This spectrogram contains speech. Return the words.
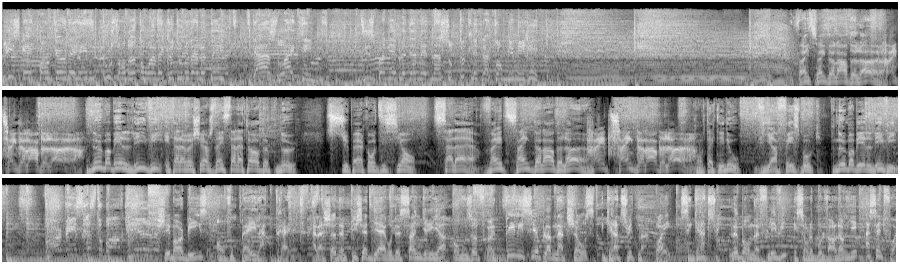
Les skatepunkers de Haiti, tous sont de retour avec un tout nouvel EP, Gaz Lighting. Disponible dès maintenant sur toutes les plateformes numériques. 25 de l'heure. 25 de l'heure. Pneu Mobile Levy est à la recherche d'installateurs de pneus. Super conditions. Salaire 25 de l'heure. 25 de l'heure. Contactez-nous via Facebook. Pneu Mobile Levy. Chez Barbies, on vous paye la traite. À l'achat d'un pichet de bière ou de sangria, on vous offre un délicieux plat de nachos gratuitement. Oui, c'est gratuit. Le Bourgneuf-Lévis est sur le boulevard Laurier à Sainte-Foy.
